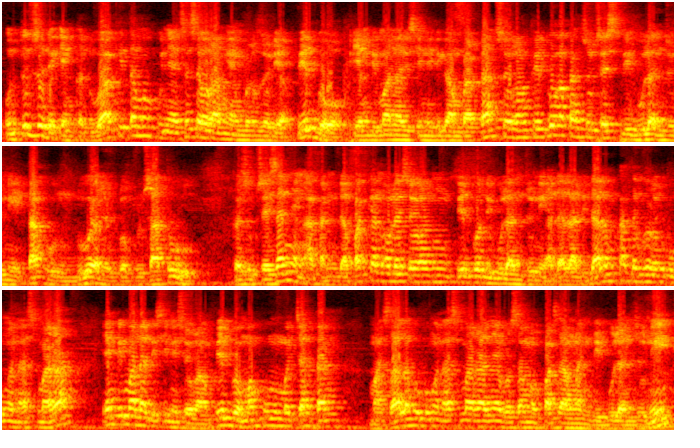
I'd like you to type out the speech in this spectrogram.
Untuk zodiak yang kedua kita mempunyai seseorang yang berzodiak Virgo yang di mana di sini digambarkan seorang Virgo akan sukses di bulan Juni tahun 2021 kesuksesan yang akan didapatkan oleh seorang Virgo di bulan Juni adalah di dalam kategori hubungan asmara yang di mana di sini seorang Virgo mampu memecahkan masalah hubungan asmaranya bersama pasangan di bulan Juni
